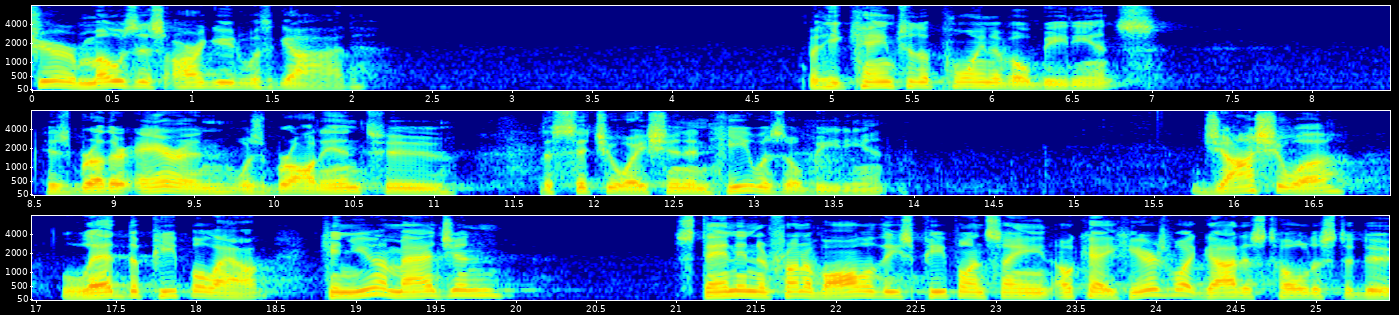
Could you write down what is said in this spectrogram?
Sure, Moses argued with God, but he came to the point of obedience. His brother Aaron was brought into the situation and he was obedient. Joshua led the people out. Can you imagine standing in front of all of these people and saying, okay, here's what God has told us to do?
